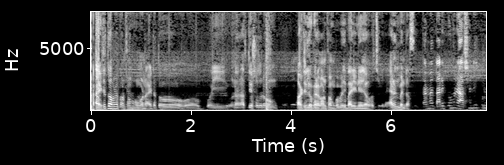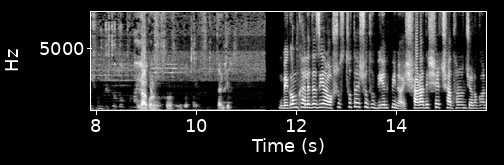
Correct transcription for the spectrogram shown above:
না এটা তো আমরা কনফার্ম হব না। এটা তো ওই ওনার আত্মীয় স্বজন এবং পার্টির লোকেরা কনফার্ম করবে বাড়ি বাইরে নিয়ে যাওয়া হচ্ছে কিনা। অ্যারেঞ্জমেন্ট আছে। তার মানে তারিখ রহমানের আসেনি কোনো সুনির্দিষ্ট তথ্য নাই? না কোনো থ্যাংক ইউ বেগম খালেদা জিয়ার অসুস্থতায় শুধু বিএনপি নয়, সারা দেশের সাধারণ জনগণ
